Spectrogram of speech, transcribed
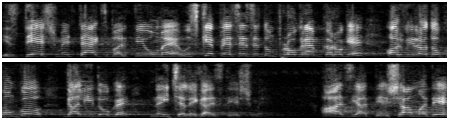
इस देश में टैक्स भरती हूं मैं उसके पैसे से तुम प्रोग्राम करोगे और विरोधकों को गाली दोगे. नहीं चलेगा इस देश में. आज या देशामध्ये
